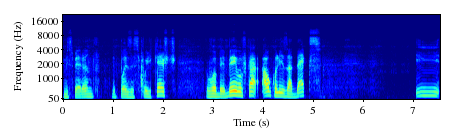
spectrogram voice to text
me esperando depois desse podcast. Eu vou beber e vou ficar alcoolizadex e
